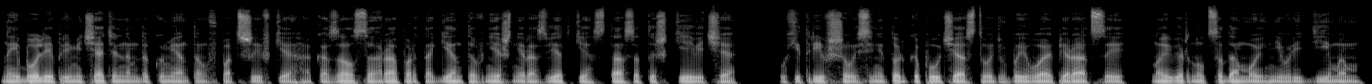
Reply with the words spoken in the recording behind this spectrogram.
Наиболее примечательным документом в подшивке оказался рапорт агента внешней разведки Стаса Тышкевича, ухитрившегося не только поучаствовать в боевой операции, но и вернуться домой невредимым.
